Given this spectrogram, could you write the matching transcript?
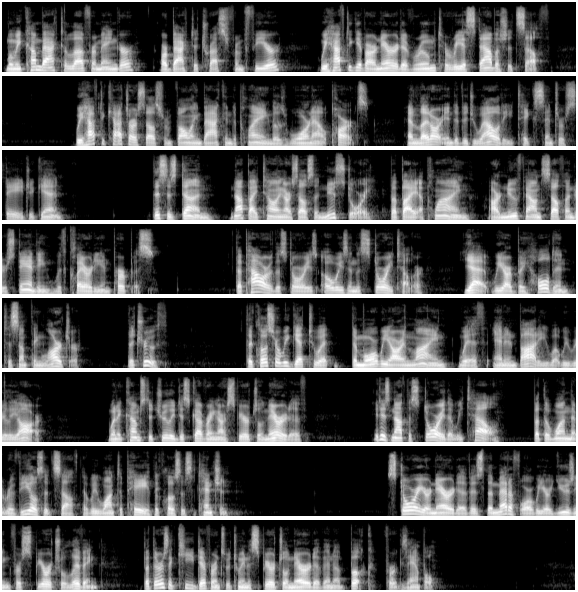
When we come back to love from anger or back to trust from fear, we have to give our narrative room to reestablish itself. We have to catch ourselves from falling back into playing those worn out parts and let our individuality take center stage again. This is done not by telling ourselves a new story, but by applying our newfound self understanding with clarity and purpose. The power of the story is always in the storyteller, yet we are beholden to something larger the truth. The closer we get to it, the more we are in line with and embody what we really are. When it comes to truly discovering our spiritual narrative, it is not the story that we tell, but the one that reveals itself that we want to pay the closest attention. Story or narrative is the metaphor we are using for spiritual living, but there is a key difference between a spiritual narrative and a book, for example.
